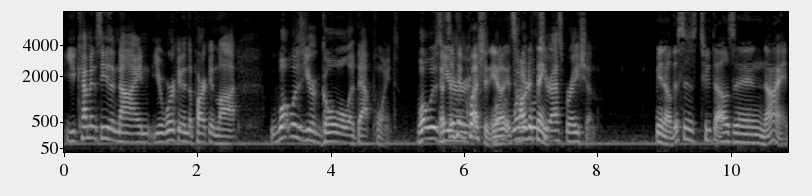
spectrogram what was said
You come in season nine. You're working in the parking lot. What was your goal at that point? What was That's a your good question. You know, it's what, hard to what was think. your aspiration? You know, this is 2009,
